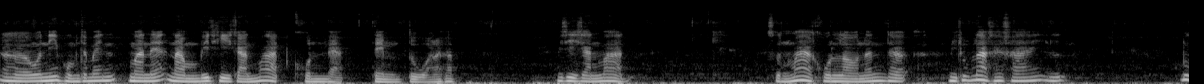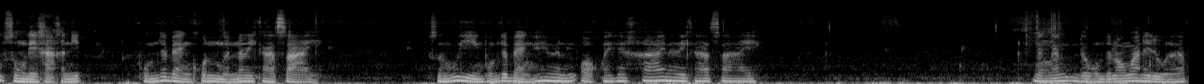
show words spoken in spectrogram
เออวันนี้ผมจะไม่มาแนะนำวิธีการวาดคนแบบเต็มตัวนะครับ วิธีการวาด ส่วนมากคนเรานั้นจะมีรูปร่างคล้ายๆ รูปทรงเลขาคณิต ผมจะแบ่งคนเหมือนนาฬิกาทราย ส่วนผู้หญิงผมจะแบ่งให้มันออกไปคล้ายๆ นาฬิกาทรายดังนั้นเดี๋ยวผมจะลองวาดให้ดูนะครับ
